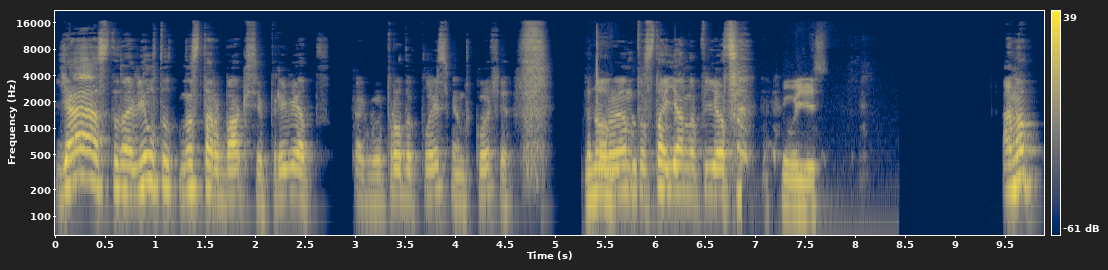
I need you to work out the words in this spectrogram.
я остановил тут на Старбаксе. Привет, как бы продукт плейсмент кофе, Ну, который он постоянно пьет. его есть. Оно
